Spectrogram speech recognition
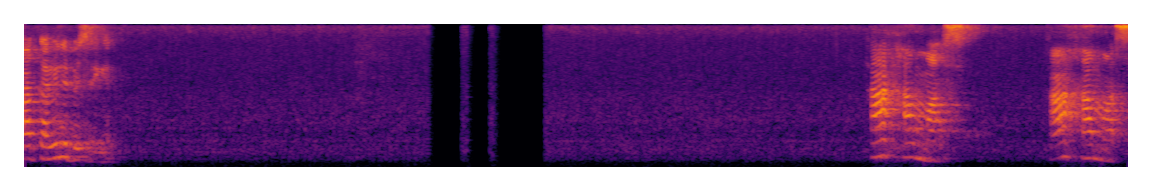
பிரின்சஸ்ஸு நல்லா கவிதை பேசுறீங்க ஹா ஹா மாஸ் ஹா ஹா மாஸ்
